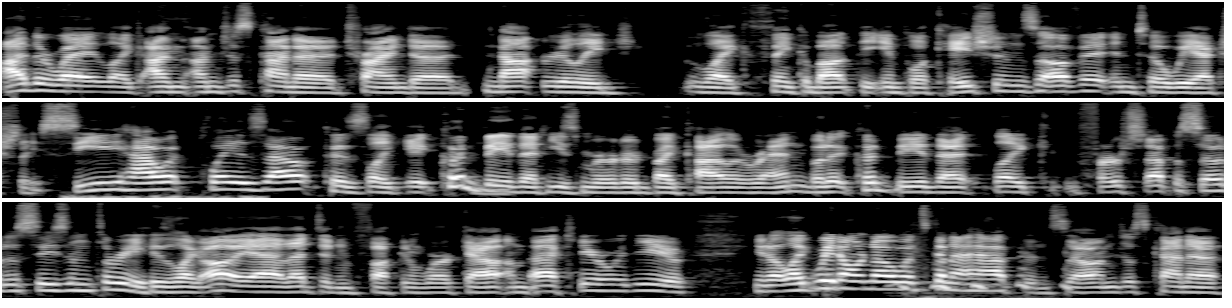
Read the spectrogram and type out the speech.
either way, like I'm I'm just kind of trying to not really like think about the implications of it until we actually see how it plays out because like it could be mm. that he's murdered by Kylo Ren but it could be that like first episode of season 3 he's like oh yeah that didn't fucking work out. I'm back here with you. You know like we don't know what's going to happen so I'm just kind of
